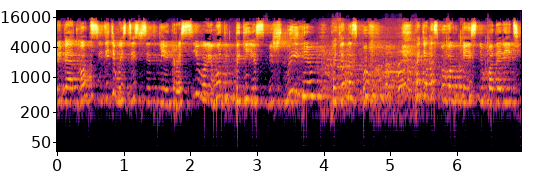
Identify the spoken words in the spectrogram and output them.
Ребят, вот сидите вы здесь все такие красивые, мы тут такие смешные. Хотелось бы, хотелось бы вам песню подарить.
